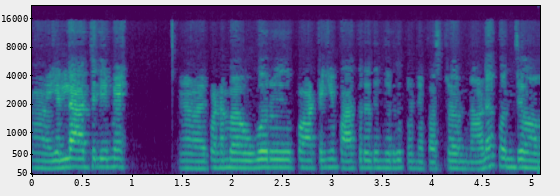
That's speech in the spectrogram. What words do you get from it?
ஆஹ் எல்லாத்துலயுமே. இப்ப நம்ம ஒவ்வொரு பாட்டையும் பாக்குறதுங்கிறது கொஞ்சம் கஷ்டம்னால கொஞ்சம்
